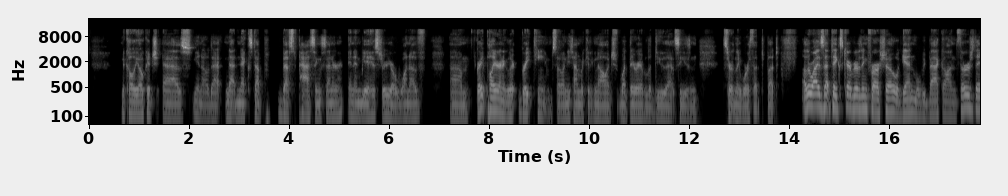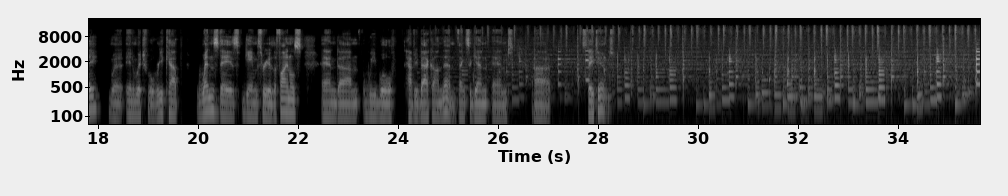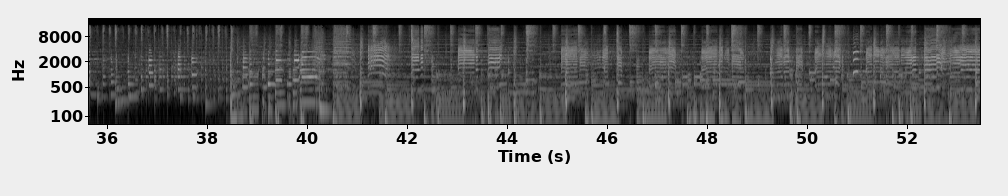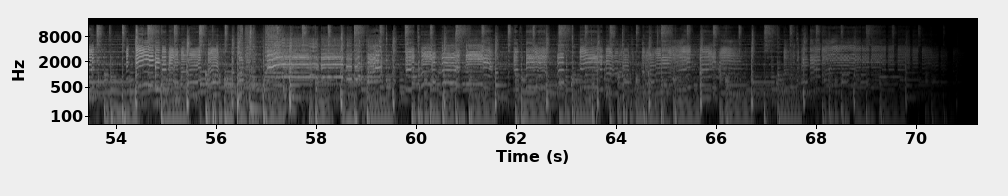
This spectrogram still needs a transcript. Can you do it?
Nikola Jokic as you know that that next up best passing center in NBA history or one of um, great player and a great team. So anytime we could acknowledge what they were able to do that season, certainly worth it. But otherwise, that takes care of everything for our show. Again, we'll be back on Thursday, in which we'll recap Wednesday's game three of the finals, and um, we will have you back on then. Thanks again, and uh, stay tuned.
